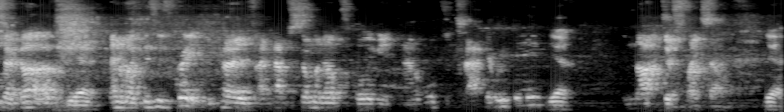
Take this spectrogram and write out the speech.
check up. Yeah. And I'm like, this is great because I have someone else holding me accountable to track everything. Yeah. Not just myself. Yeah.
